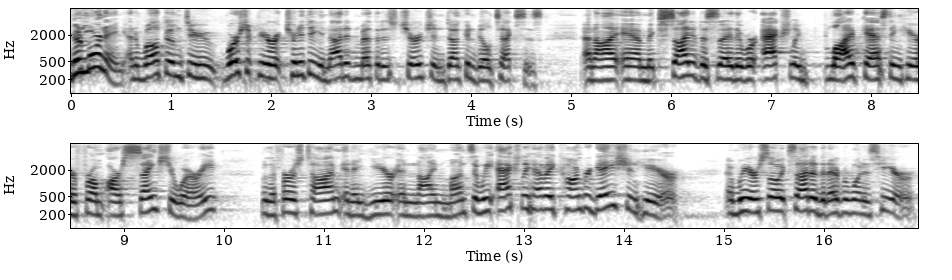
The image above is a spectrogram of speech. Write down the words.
Good morning, and welcome to worship here at Trinity United Methodist Church in Duncanville, Texas. And I am excited to say that we're actually live casting here from our sanctuary for the first time in a year and nine months. And we actually have a congregation here, and we are so excited that everyone is here.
